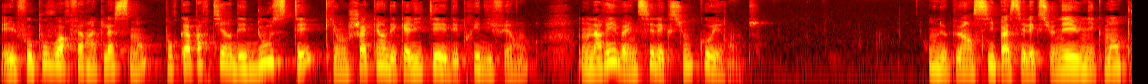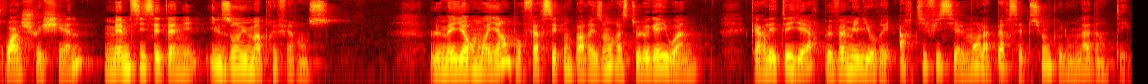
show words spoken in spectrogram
et il faut pouvoir faire un classement pour qu'à partir des douze thés qui ont chacun des qualités et des prix différents, on arrive à une sélection cohérente. On ne peut ainsi pas sélectionner uniquement trois Shuexian, même si cette année, ils ont eu ma préférence. Le meilleur moyen pour faire ces comparaisons reste le Gaiwan, car les théières peuvent améliorer artificiellement la perception que l'on a d'un thé.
